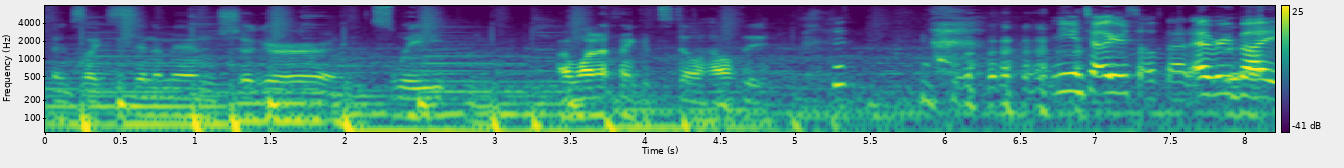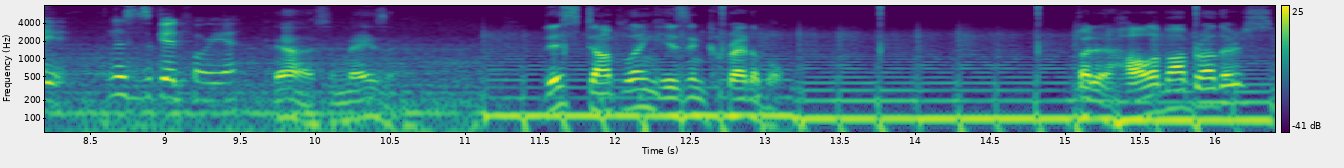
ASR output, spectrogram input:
It's like cinnamon, sugar, and sweet. I want to think it's still healthy. You can tell yourself that every Yeah. bite. This is good for you. Yeah, it's amazing. This dumpling is incredible. But at Hollabaugh Brothers,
